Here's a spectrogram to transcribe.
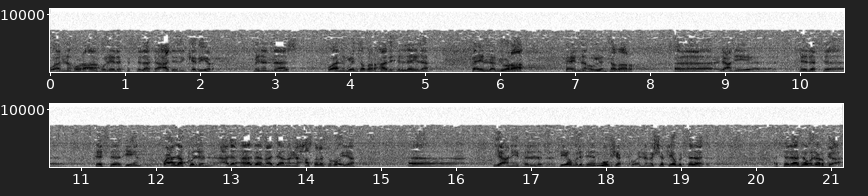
وأنه رآه ليلة الثلاثة عدد كبير من الناس وأنه ينتظر هذه الليلة فإن لم يرى فإنه ينتظر آه يعني ليلة الثلاثين. وعلى كل على هذا ما دام أن حصلت الرؤية يعني في, في يوم الاثنين مو بشك وإنما الشك يوم الثلاثة. الثلاثة والأربعاء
